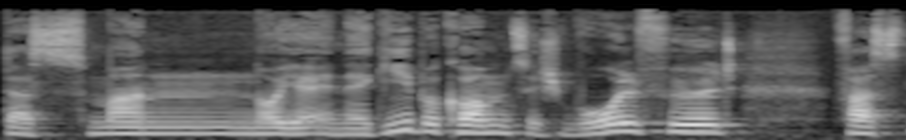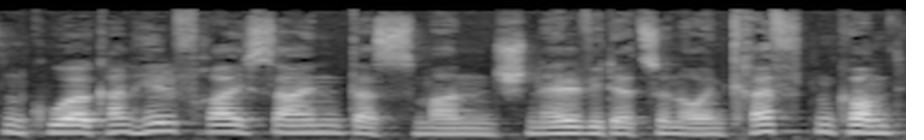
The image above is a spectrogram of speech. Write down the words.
dass man neue Energie bekommt, sich wohlfühlt. Fastenkur kann hilfreich sein, dass man schnell wieder zu neuen Kräften kommt.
